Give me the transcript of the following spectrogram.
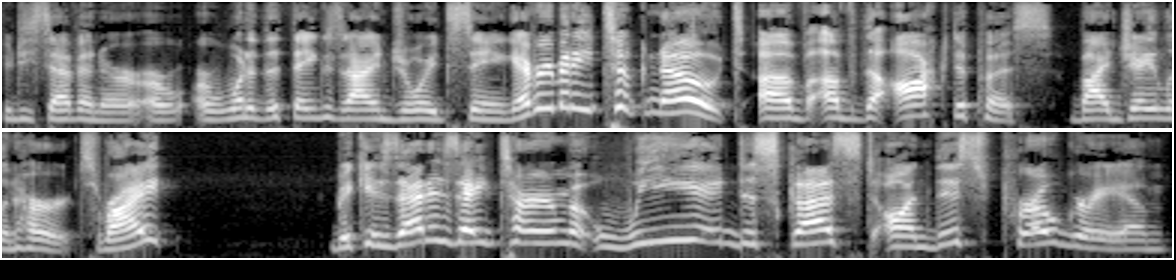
57 or, or, or, one of the things that I enjoyed seeing. Everybody took note of, of the octopus by Jalen Hurts, right? Because that is a term we discussed on this program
